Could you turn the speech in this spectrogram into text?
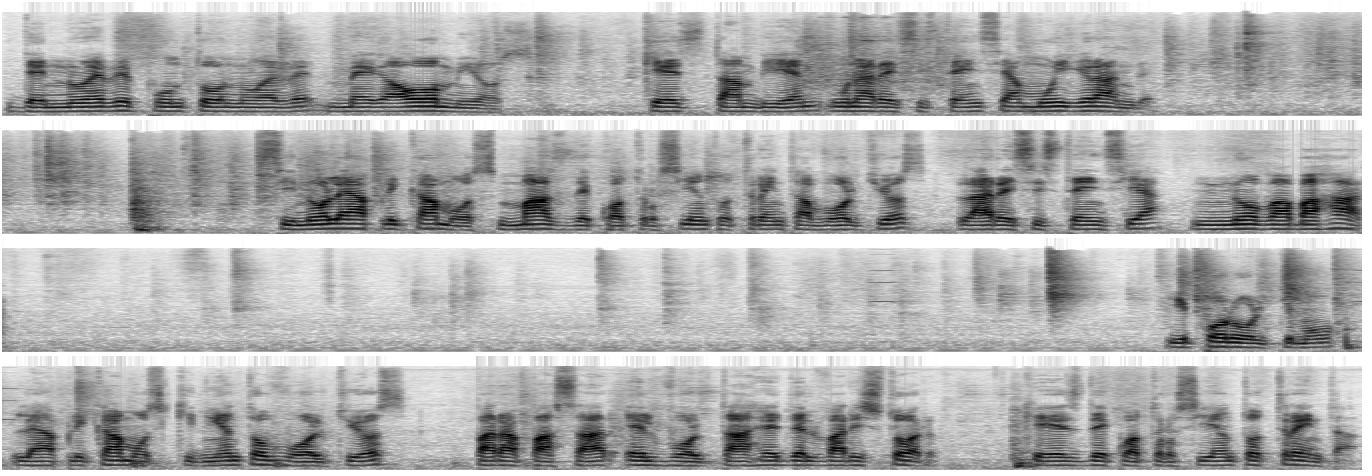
de 9.9 megaohmios, que es también una resistencia muy grande. Si no le aplicamos más de 430 voltios, la resistencia no va a bajar. Y por último, le aplicamos 500 voltios para pasar el voltaje del varistor, que es de 430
